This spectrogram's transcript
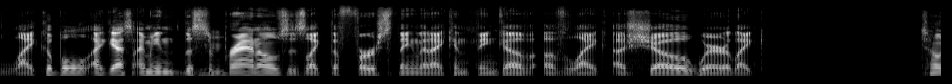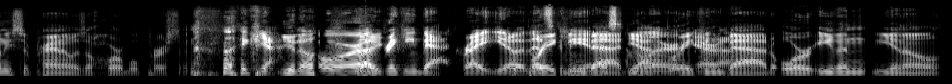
likable i guess i mean the Mhm. sopranos is like the first thing that i can think of of like a show where like tony soprano is a horrible person like Yeah. you know Or uh, Breaking Bad, right? You know, that's breaking bad yeah breaking era. bad or even you know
